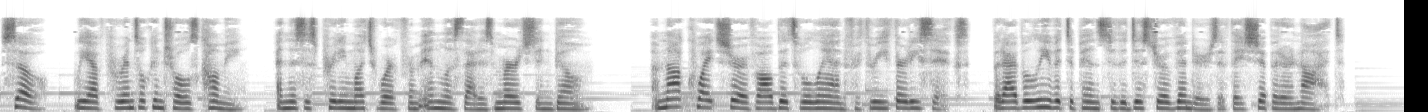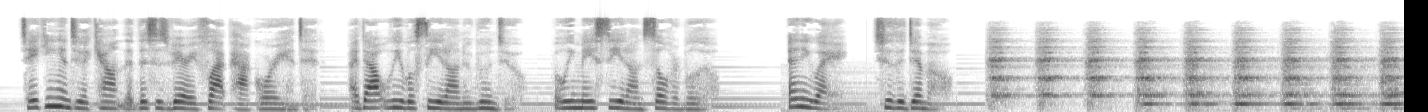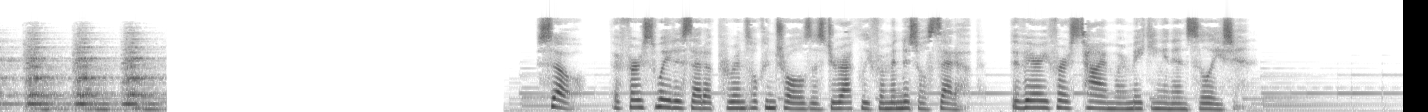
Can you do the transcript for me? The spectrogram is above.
So, we have parental controls coming, and this is pretty much work from Endless that is merged in GNOME. I'm not quite sure if all bits will land for 336, but I believe it depends to the distro vendors if they ship it or not. Taking into account that this is very Flatpak oriented, I doubt we will see it on Ubuntu, but we may see it on Silverblue. Anyway, to the demo. So, the first way to set up parental controls is directly from initial setup, the very first time we're making an installation.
